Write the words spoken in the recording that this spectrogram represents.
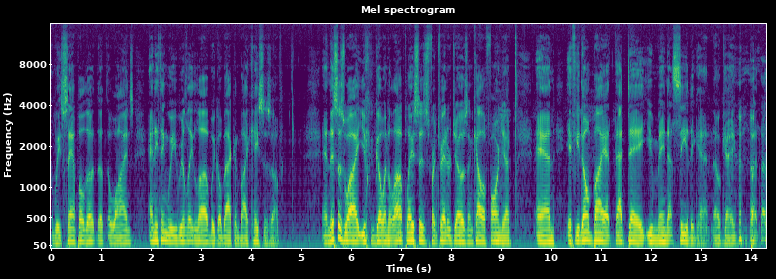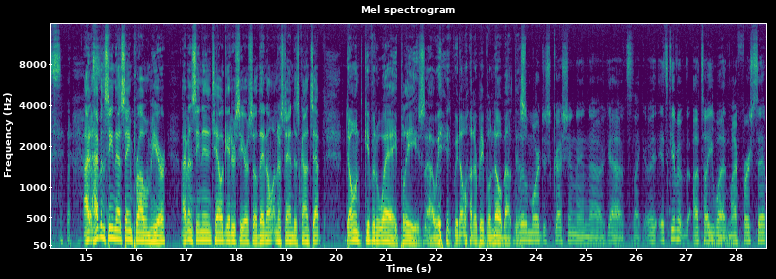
we sample the, the, the wines. Anything we really love, we go back and buy cases of. And this is why you can go into a lot of places for Trader Joe's in California and if you don't buy it that day, you may not see it again. Okay, but that's, that's, I haven't seen that same problem here. I haven't seen any tailgaters here, so they don't understand this concept. Don't give it away, please. Uh, we we don't want other people to know about this. A little more discretion, and uh, yeah, it's like uh, it's given. I'll tell you what, my first sip,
